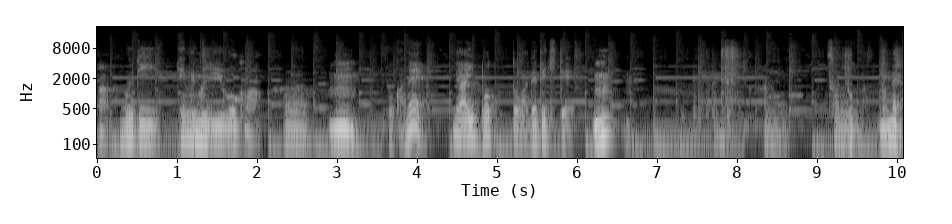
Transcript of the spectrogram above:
あ MD、MD MD、ウォークマうん、ンうん。とかね。で、iPod が出てきて、うん。あの、ソニそーの。のね。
